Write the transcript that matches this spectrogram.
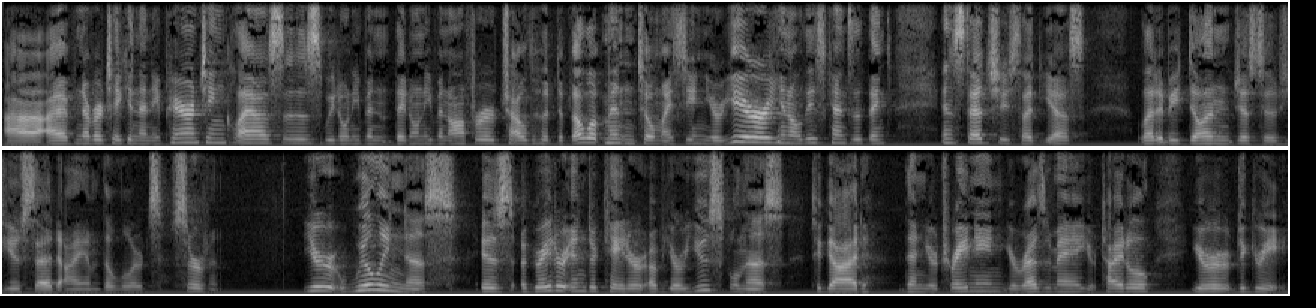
Uh, I've never taken any parenting classes. We don't even they don't even offer childhood development until my senior year. You know these kinds of things. Instead, she said, "Yes, let it be done, just as you said. I am the Lord's servant." Your willingness is a greater indicator of your usefulness to God than your training, your resume, your title, your degree.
